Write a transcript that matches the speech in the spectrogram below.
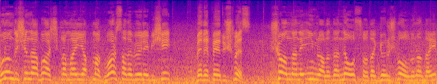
Bunun dışında bu açıklamayı yapmak varsa da böyle bir şey BDP'ye düşmez. Şu anda ne İmralı'da ne Oslo'da görüşme olduğuna dair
